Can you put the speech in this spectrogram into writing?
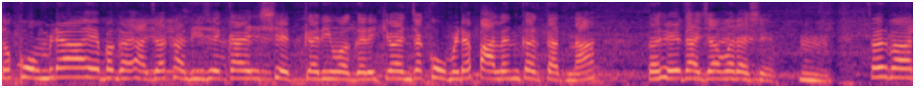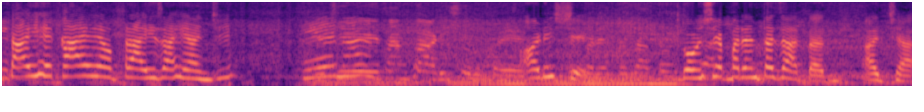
तर कोंबड्या हे बघा ह्याच्या खाली जे काय शेतकरी वगैरे किंवा यांच्या कोंबड्या पालन करतात ना तर हे त्याच्यावर असे. तर ताई हे काय प्राईज आहे यांची ना अडीचशे रुपये. अडीचशे. दोनशेपर्यंत जातात. अच्छा.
